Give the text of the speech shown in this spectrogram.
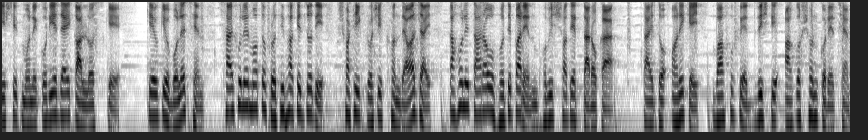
নিশ্চিত মনে করিয়ে দেয় কার্লোসকে। কেউ কেউ বলেছেন, সাইফুলের মতো প্রতিভাকে যদি সঠিক প্রশিক্ষণ দেওয়া যায়, তাহলে তারাও হতে পারেন ভবিষ্যতের তারকা। তাই তো অনেকেই বাফুফের দৃষ্টি আকর্ষণ করেছেন।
